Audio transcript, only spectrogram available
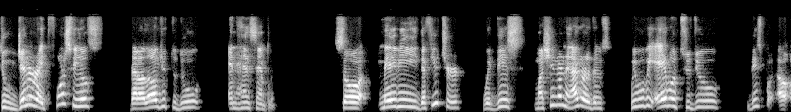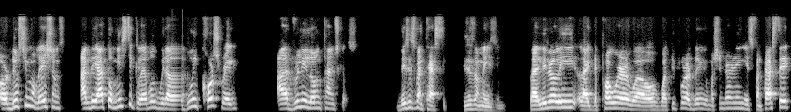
to generate force fields that allow you to do enhanced sampling. So maybe in the future, with these machine learning algorithms, we will be able to do this uh, or do simulations at the atomistic level without doing coarse grain at really long time scales. This is fantastic. This is amazing. Like literally, like the power well, of what people are doing with machine learning is fantastic.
